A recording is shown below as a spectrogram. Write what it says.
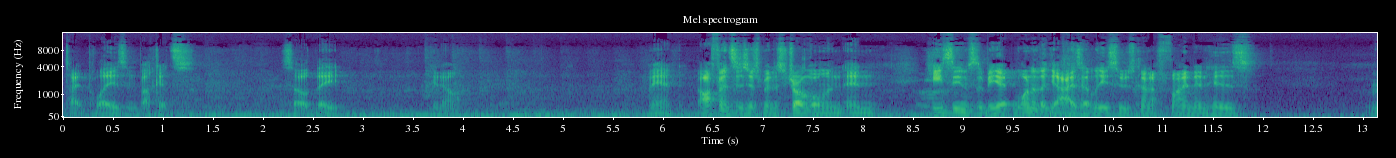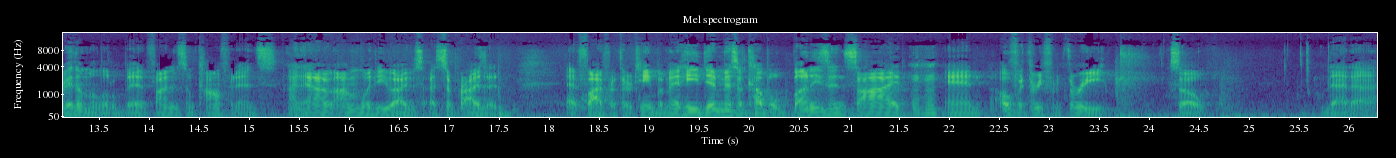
type plays and buckets. So they, you know, man, offense has just been a struggle, and, and he seems to be one of the guys at least who's kind of finding his rhythm a little bit, finding some confidence. I, and I, I'm with you. I was, I surprised at at five for thirteen, but man, he did miss a couple bunnies inside and zero for three from three. So that uh,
